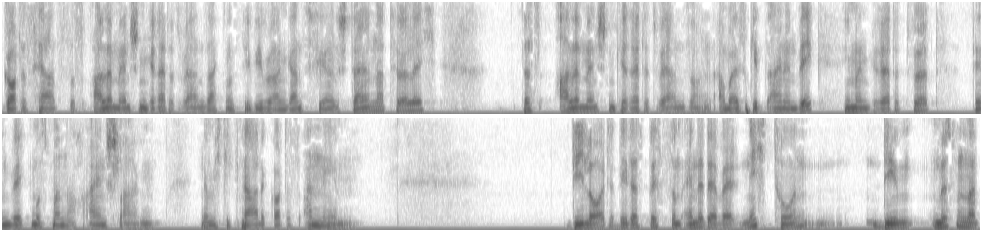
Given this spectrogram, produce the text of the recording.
Gottes Herz, dass alle Menschen gerettet werden, sagt uns die Bibel an ganz vielen Stellen natürlich, dass alle Menschen gerettet werden sollen. Aber es gibt einen Weg, wie man gerettet wird, den Weg muss man auch einschlagen, nämlich die Gnade Gottes annehmen. Die Leute, die das bis zum Ende der Welt nicht tun, die müssen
